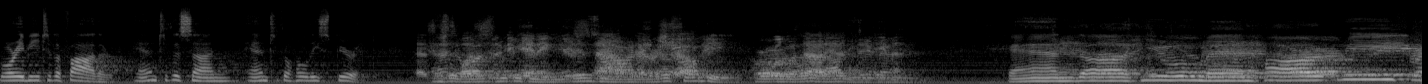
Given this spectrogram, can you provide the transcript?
Glory be to the Father, and to the Son, and to the Holy Spirit. As it was in the beginning, is now, and ever shall be, world without end. Amen. Can the human heart refrain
